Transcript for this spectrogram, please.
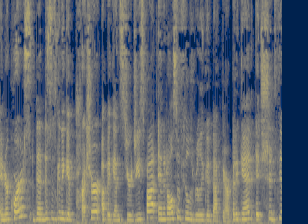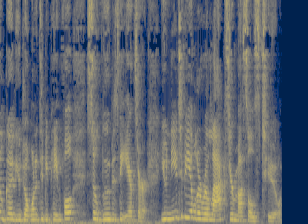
intercourse, then this is gonna give pressure up against your G spot and it also feels really good back there. But again, it should feel good. You don't want it to be painful. So lube is the answer. You need to be able to relax your muscles too.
